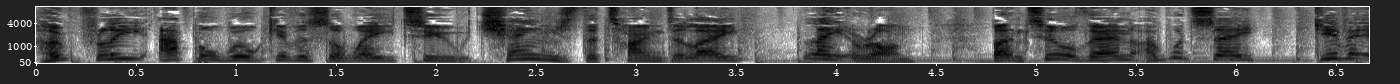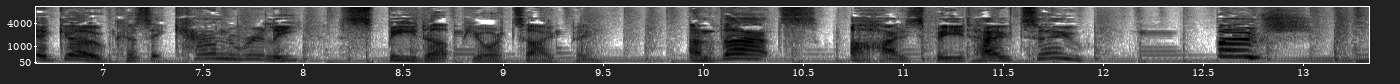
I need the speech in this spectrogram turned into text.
Hopefully, Apple will give us a way to change the time delay later on. But until then, I would say give it a go because it can really speed up your typing. And that's a high speed how to. Boosh!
